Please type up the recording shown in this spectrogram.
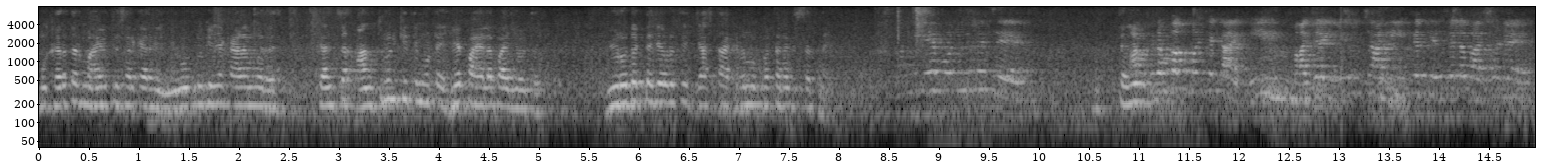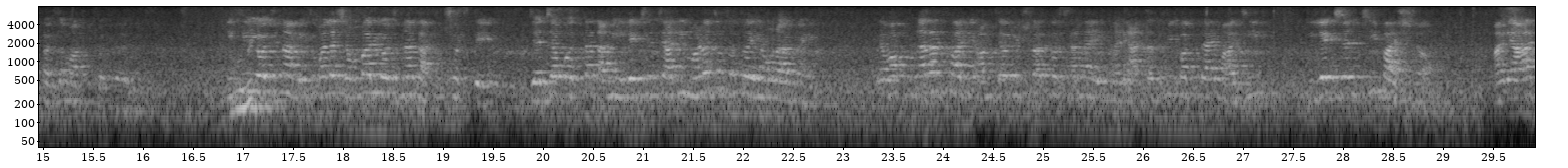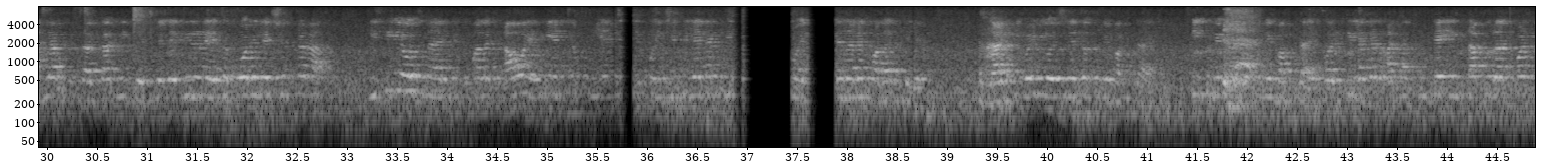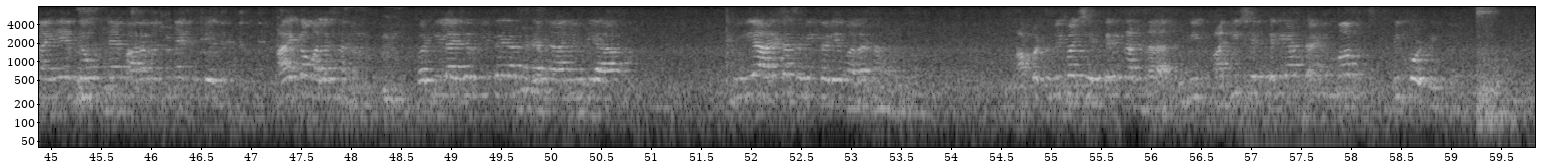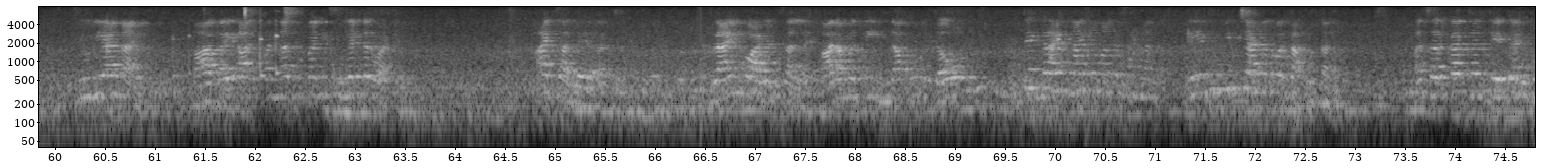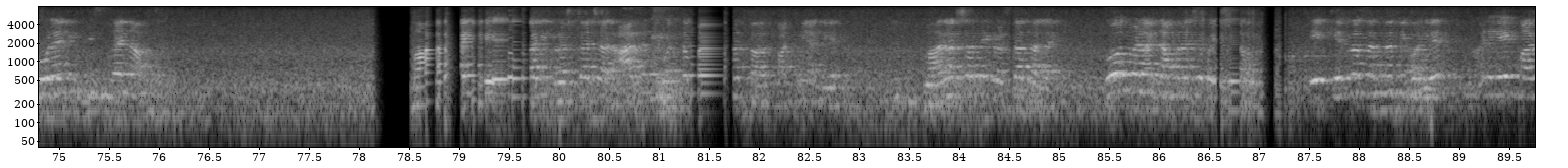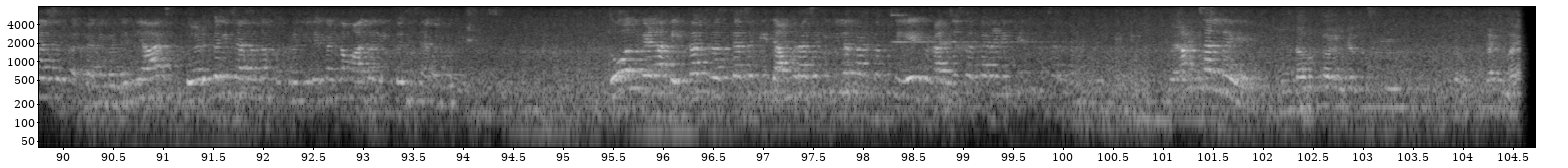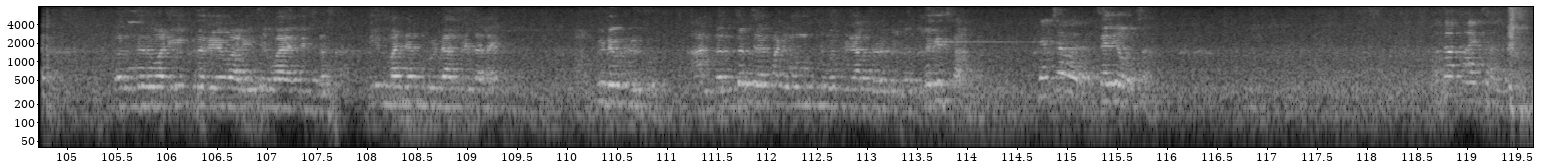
मग खरं तर महायुती सरकारने निवडणुकीच्या काळामध्ये त्यांचं अंतरून किती मोठं हे पाहायला पाहिजे होतं. विरोधक त्याच्यावरती जास्त आक्रमक होताना दिसत नाही मी हे बोललेलेच आहे त्याच्यावर आक्रमक म्हणजे काय मी माझ्या इलेक्शनच्या आधी इथेच घेतलेलं भाषण आहे कर्जमाफीबद्दल किती तुम्ही- योजना मी तुम्हाला शंभर योजना दाखवू शकते ज्याच्या बद्दल आम्ही इलेक्शनच्या आधी म्हणतच होतो हे होणार नाही. तेव्हा कुणालाच माझी आमच्यावर विश्वास बसला नाही. आणि आता तुम्ही बघताय माझी इलेक्शनची भाषणं. आणि आज या सरकारने घेतलेले निर्णय याचं कोरिलेशन करा? किती योजना आहेत? मी तुम्हाला अहो यांनी यांच्या PH चे पैसे दिले नाही किती महिने झाले पगार केले लाडकी योजनेचं तुम्ही बघताय. पीक विमा तुम्ही बघताय. फर्टिलायझर आता कुठे इंतापुरात पण नाही आहे देऊन नाही बारामती नाही कुठे नाही. आहे का मला सांगा. फर्टिलायझर मी काय सगळ्यांना युरिया युरिया आहे का सगळीकडे? मला सांगा. आपण तुम्ही पण शेतकरी जाता. तुम्ही आधी शेतकरी आहात आणि मग रिपोर्ट युरिया नाही. महागाई आज पन्नास रुपयांनी सिलेंडर वाटेल काय चाललंय या राज्यात क्राईम वाढत चाललाय. बारामती इंदापूर दौंड कुठे क्राईम नाही मला सांगा ना. हे तुम्ही दाखवतात सरकारचं देत आहे डोळ्यांनी दिसतंय ना महागाई बेरोजगारी भ्रष्टाचार आज वर्तमानात बातमी आली आहे. महाराष्ट्रात एक रस्ता झालाय. दोन वेळा डांबराचे पैसे लावले एक केंद्र सरकारने भरले आणि एक महाराष्ट्र सरकारने भरले. मी आज गडकरी साहेबांना पत्र लिहिले कारण का माझा गडकरी साहेबांना दोन वेळा एकाच रस्त्यासाठी डांबरासाठी बिलं काढतात एक राज्य सरकार आणि केंद्र सरकार. काय चाललंय? इंदापूर तालुक्यात करेवाडी ते रस्ता तीन महिन्यापूर्वी डांबरी झालाय. पीडब्ल्यू आणि नंतर त्या पाठीमागे मुख्यमंत्री आमच्याकडे लगेच काम. त्याच्यावर? त्याच्यावर काय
